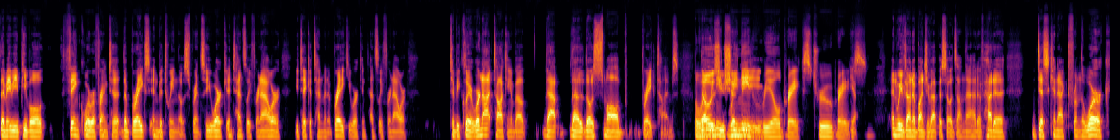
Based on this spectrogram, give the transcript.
that maybe people think we're referring to the breaks in between those sprints. So you work intensely for an hour, you take a 10 minute break, you work intensely for an hour. To be clear, we're not talking about that the, those small break times. Boy, those need, you should we need be- real breaks, true breaks. and we've done a bunch of episodes on that of how to disconnect from the work,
